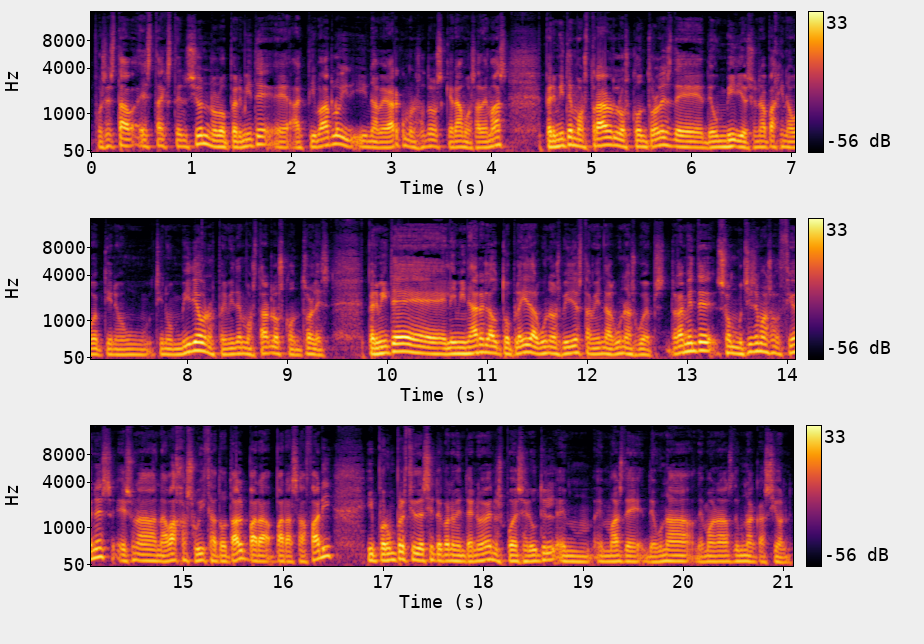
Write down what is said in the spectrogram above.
pues esta, esta extensión nos lo permite eh, activarlo y, navegar como nosotros queramos. Además, permite mostrar los controles de, un vídeo. Si una página web tiene un, tiene un vídeo, nos permite mostrar los controles. Permite eliminar el autoplay de algunos vídeos también de algunas webs. Realmente son muchísimas opciones, es una navaja suiza total para, para Safari y por un precio de 7,99 nos puede ser útil en, más de, una, de más de una ocasión.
